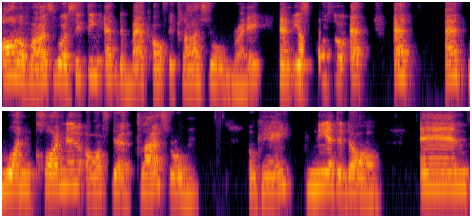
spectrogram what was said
all of us were sitting at the back of the classroom, right? And it's also at at at one corner of the classroom, okay, near the door, and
